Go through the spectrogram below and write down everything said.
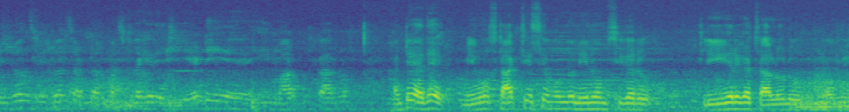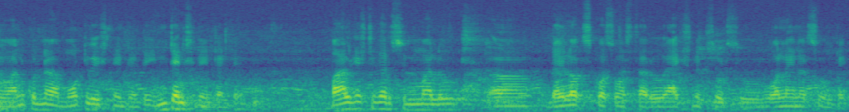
విజువల్స్ విజువల్స్ అంటారు ఫస్ట్ దగ్గర నుంచి. ఏంటి ఈ మార్పు కారణం? అంటే అదే మేము స్టార్ట్ చేసే ముందు నేను వంశీ గారు క్లియర్గా చాలా మేము అనుకున్న మోటివేషన్ ఏంటంటే ఇంటెన్షన్ ఏంటంటే బాలకృష్ణ గారి సినిమాలు డైలాగ్స్ కోసం వస్తారు యాక్షన్ ఎపిసోడ్స్ లైనర్స్ ఉంటాయి.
